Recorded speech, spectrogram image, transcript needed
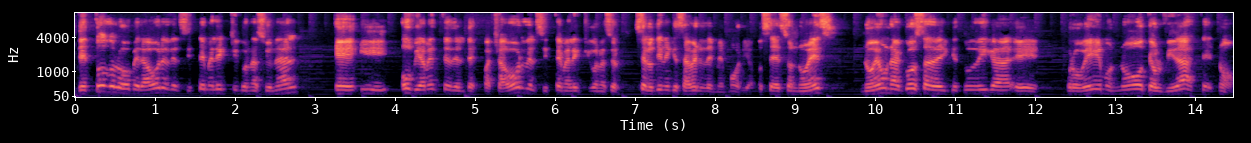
de todos los operadores del sistema eléctrico nacional eh, y obviamente del despachador del sistema eléctrico nacional. Se lo tiene que saber de memoria. O sea, eso no es, no es una cosa de que tú digas, eh, probemos, no, te olvidaste, no.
